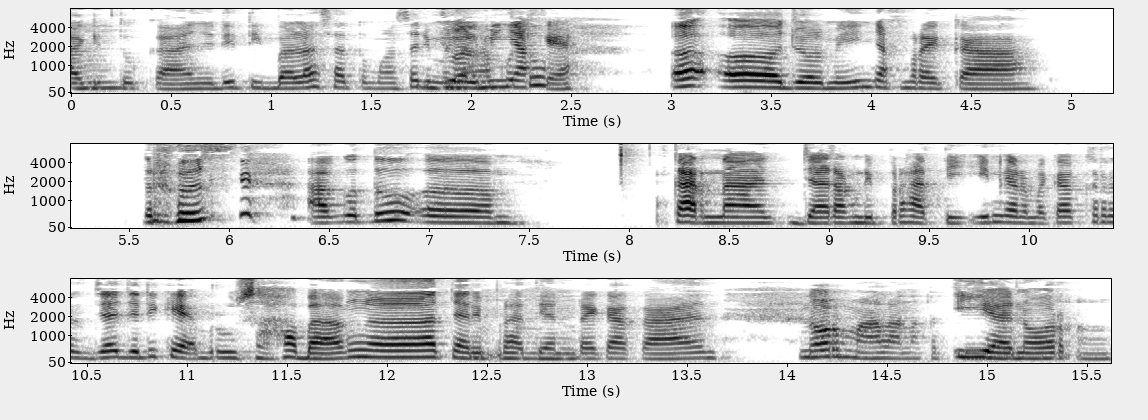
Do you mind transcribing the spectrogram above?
Mm-mm. gitu kan. Jadi tibalah satu masa di mana jual aku minyak tuh, ya Eh, eh, jual minyak mereka. Terus aku tuh em, karena jarang diperhatiin karena mereka kerja jadi kayak berusaha banget nyari perhatian Mm-mm. mereka kan. normal anak kecil Iya, nor- Heeh.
